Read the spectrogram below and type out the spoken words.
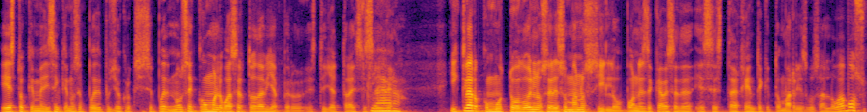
esto que me dicen que no se puede, pues yo creo que sí se puede. No sé cómo lo voy a hacer todavía, pero este ya traes esa idea. Y claro, como todo en los seres humanos, si lo pones de cabeza, es esta gente que toma riesgos a lo baboso.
